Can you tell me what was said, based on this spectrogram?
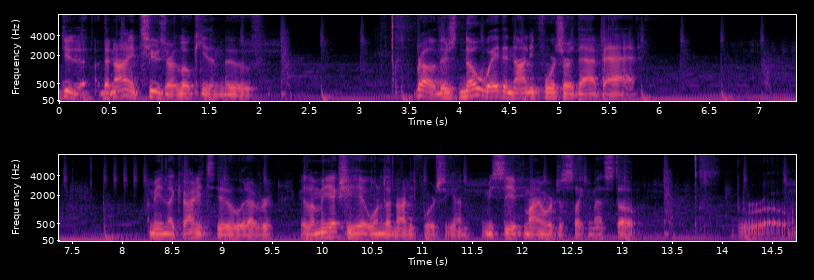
dude the 92s are low key the move. Bro, there's no way the 94s are that bad. I mean, like 92, whatever. Here, let me actually hit one of the 94s again. Let me see if mine were just like messed up. Bro.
